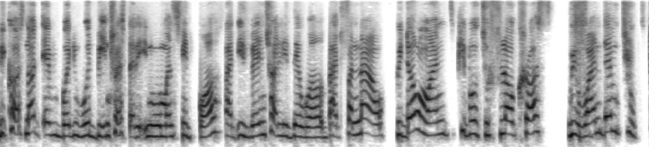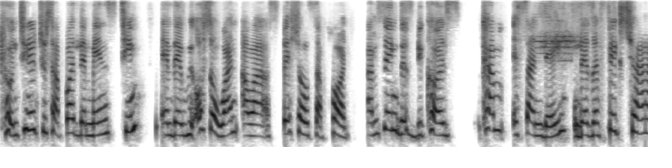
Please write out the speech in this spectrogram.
because not everybody would be interested in women's football, but eventually they will. But for now, we don't want people to flow across. We want them to continue to support the men's team. And then we also want our special support. I'm saying this because come a Sunday, there's a fixture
